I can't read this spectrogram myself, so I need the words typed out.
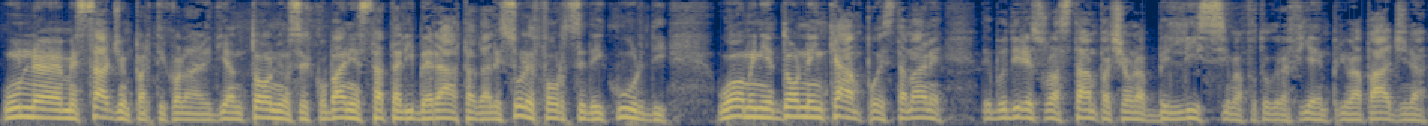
un messaggio in particolare di Antonio Sercobani è stata liberata dalle sole forze dei curdi, uomini e donne in campo e stamane, devo dire, sulla stampa c'è una bellissima fotografia in prima pagina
